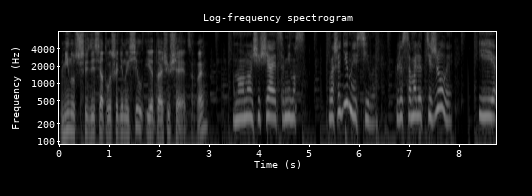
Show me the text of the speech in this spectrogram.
Минус 60 лошадиных сил, и это ощущается, да? Но оно ощущается минус лошадиные силы, плюс самолет тяжелый и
